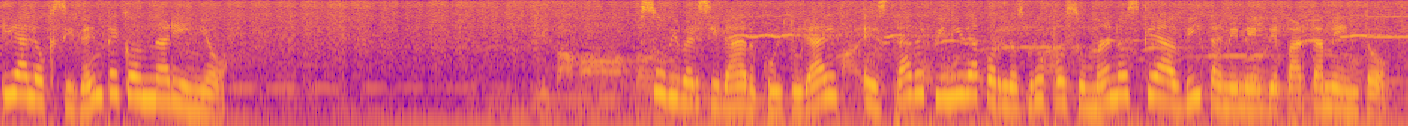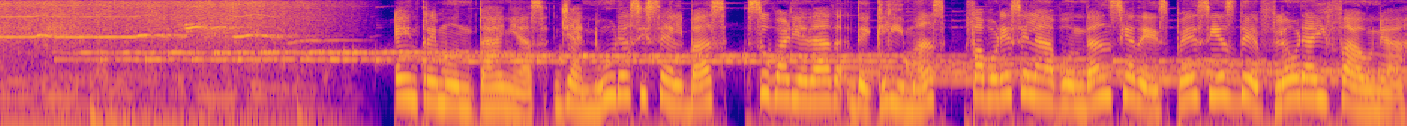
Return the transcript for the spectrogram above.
y al occidente con Nariño. Su diversidad cultural está definida por los grupos humanos que habitan en el departamento. Entre montañas, llanuras y selvas, su variedad de climas favorece la abundancia de especies de flora y fauna.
